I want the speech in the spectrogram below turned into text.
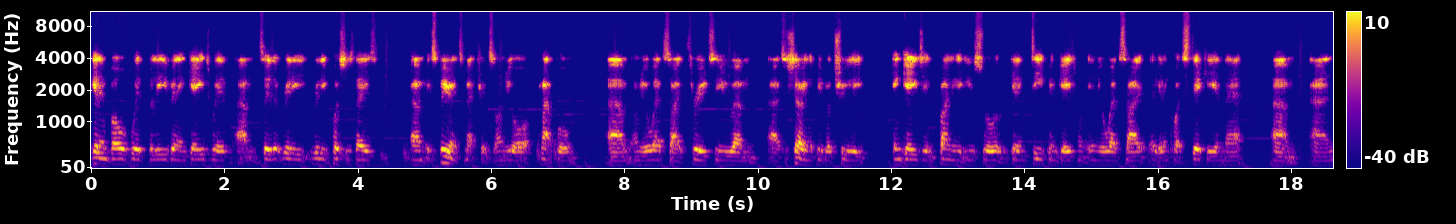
get involved with, believe in, engage with, um, so that really really pushes those um, experience metrics on your platform, um, on your website, through to um, uh, to showing that people are truly engaging, finding it useful, getting deep engagement in your website. They're getting quite sticky in there. Um, and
